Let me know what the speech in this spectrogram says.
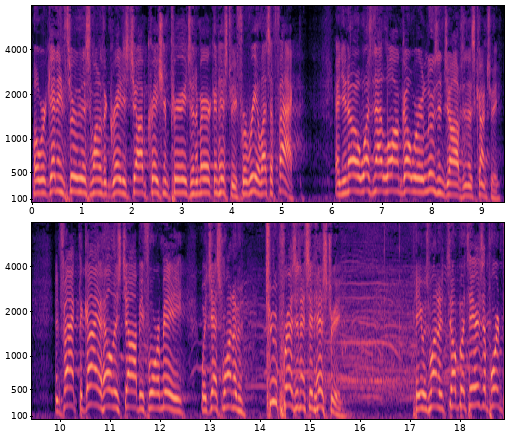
But we're getting through this one of the greatest job creation periods in American history. For real, that's a fact. And you know, it wasn't that long ago we were losing jobs in this country. In fact, the guy who held this job before me was just one of two presidents in history. He was one of, but here's an important.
